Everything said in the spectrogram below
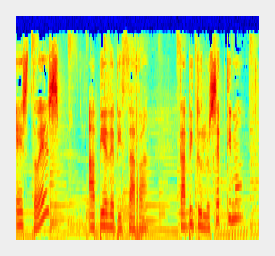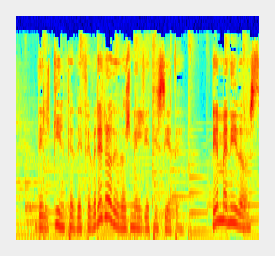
Esto es A Pie de Pizarra, capítulo séptimo del 15 de febrero de 2017. Bienvenidos.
